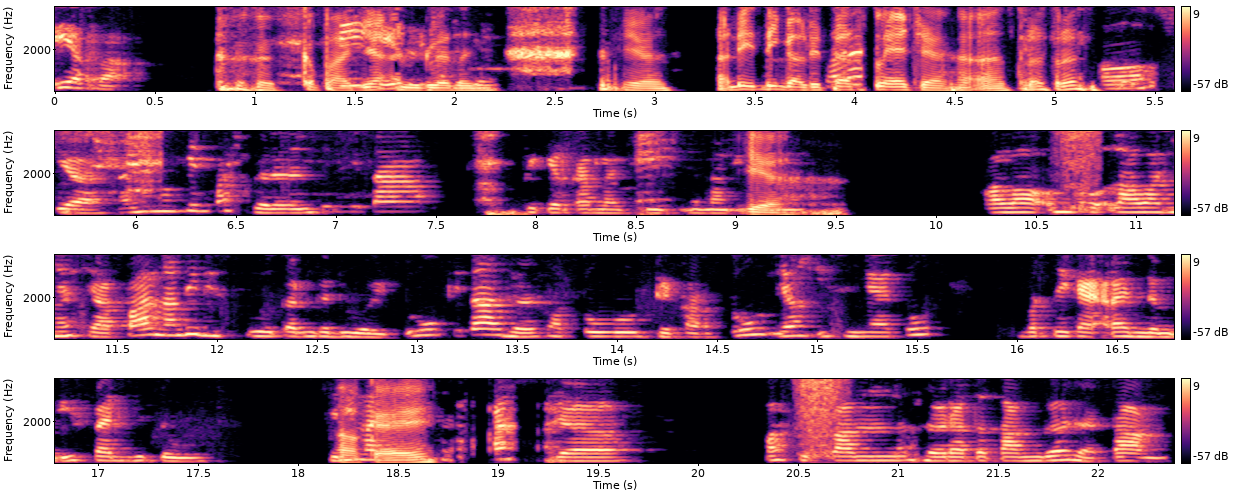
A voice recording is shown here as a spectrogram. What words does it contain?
Iya Pak. Kebanyakan Iya, kelihatannya. Iya. Nanti tinggal di test play aja. Terus terus. Oh iya, nanti mungkin pas balancing kita pikirkan lagi tentang itu. Iya. Kalau untuk lawannya siapa, nanti di 10 turn kedua itu kita ada satu deck kartu yang isinya itu seperti kayak random event gitu. Jadi Oke. nanti misalkan ada pasukan negara tetangga datang,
